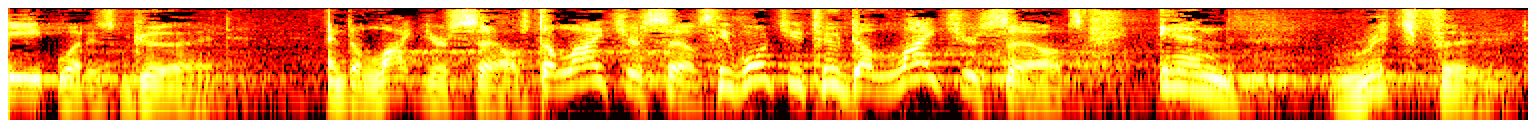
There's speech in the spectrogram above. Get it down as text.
eat what is good and delight yourselves. Delight yourselves. He wants you to delight yourselves in rich food.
